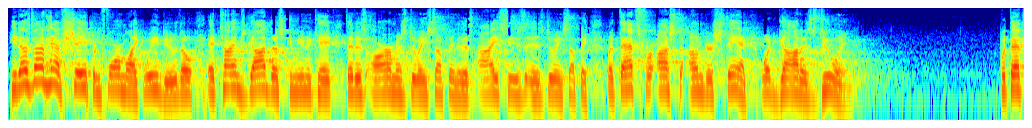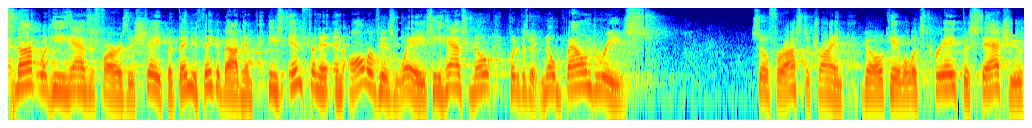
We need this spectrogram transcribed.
He does not have shape and form like we do, though at times God does communicate that his arm is doing something, that his eye sees is doing something, but that's for us to understand what God is doing. But that's not what he has as far as his shape. But then you think about him, he's infinite in all of his ways. He has no, put it this way, no boundaries. So for us to try and go, okay, well, let's create this statue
